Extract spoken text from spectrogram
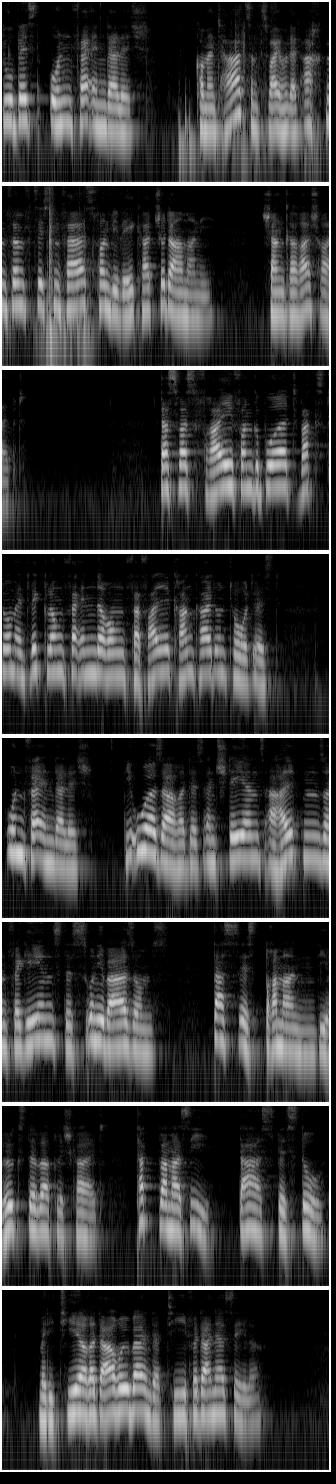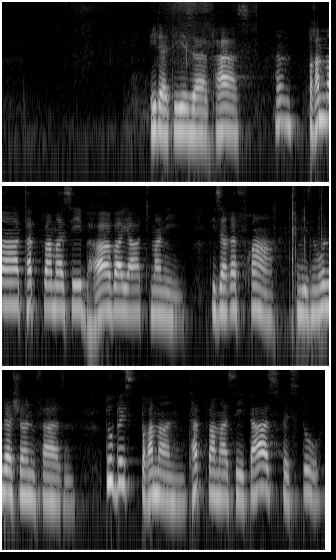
Du bist unveränderlich. Kommentar zum 258. Vers von Vivekachudamani. Shankara schreibt: Das, was frei von Geburt, Wachstum, Entwicklung, Veränderung, Verfall, Krankheit und Tod ist, unveränderlich, die Ursache des Entstehens, Erhaltens und Vergehens des Universums, das ist Brahman, die höchste Wirklichkeit. Tattvamasi, das bist du. Meditiere darüber in der Tiefe deiner Seele. Wieder dieser Vers. Brahma Tattvamasi Bhavayatmani. Dieser Refrain in diesen wunderschönen Versen. Du bist Brahman, Tattvamasi, das bist du.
